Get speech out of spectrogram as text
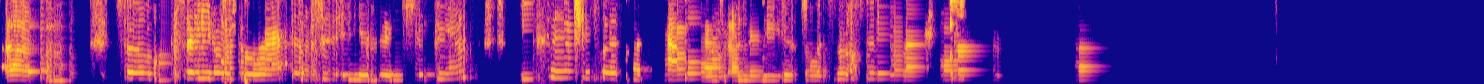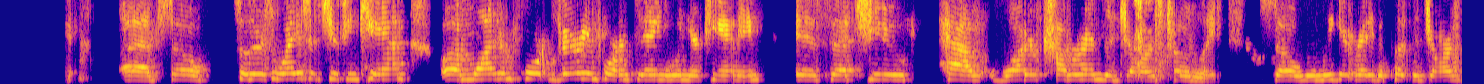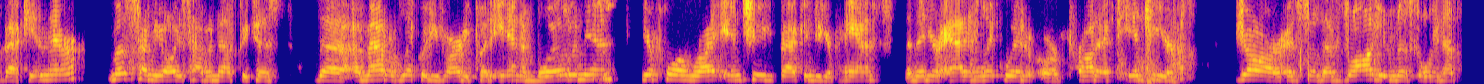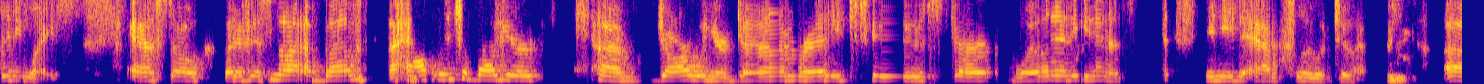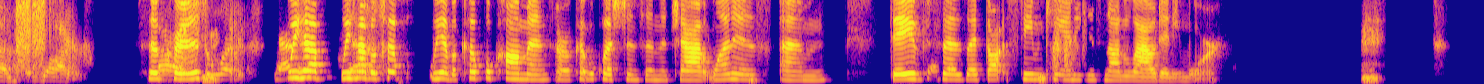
Um, so say you don't have a rack that'll fit in your big soup pan, you can actually put a towel down underneath it, so it's not sitting on that hard. Um, so, so there's ways that you can can. Um, one important, very important thing when you're canning is that you have water covering the jars totally. So when we get ready to put the jars back in there, most time you always have enough because the amount of liquid you've already put in and boiled them in, you're pouring right into, back into your pan, and then you're adding liquid or product into your jar, and so the volume is going up anyways. And so, but if it's not above, a half inch above your um, jar when you're done, ready to start boiling it again, it's, you need to add fluid to it. Um, water. So All right, Chris, so what- we have, we have a couple, we have a couple comments or a couple questions in the chat. One is, um, Dave says, I thought steam canning is not allowed anymore.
